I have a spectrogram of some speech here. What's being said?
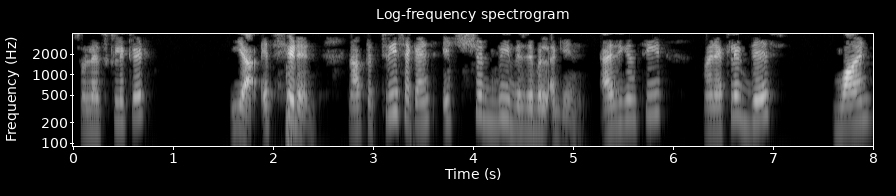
So let's click it. Yeah it's hidden. Now after 3 seconds it should be visible again. As you can see when I click this one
